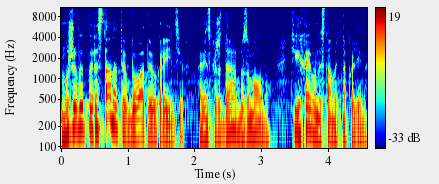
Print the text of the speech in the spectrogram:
може ви перестанете вбивати українців? А він скаже, да, безумовно. Тільки хай вони стануть на коліна.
